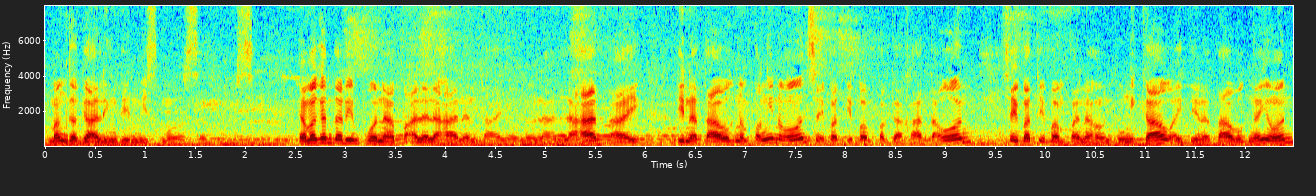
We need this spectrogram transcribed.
manggagaling din mismo sa Diyos. Kaya maganda rin po na paalalahanan tayo. No? Lahat ay tinatawag ng Panginoon sa iba't ibang pagkakataon, sa iba't ibang panahon. Kung ikaw ay tinatawag ngayon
